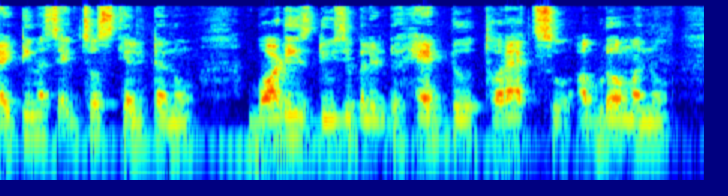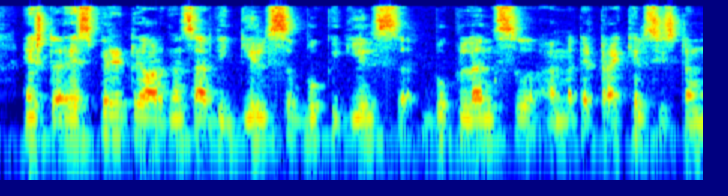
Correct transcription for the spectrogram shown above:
chitinous exoskeleton bodies divisible into head thorax abdomen next respiratory organs are the gills book gills book lungs ಮತ್ತೆ tracheal system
